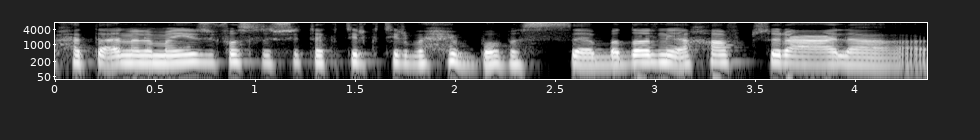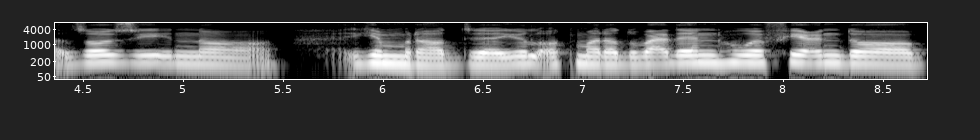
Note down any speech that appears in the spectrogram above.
حتى أنا لما يجي فصل الشتاء كتير كتير بحبه بس بضلني أخاف بسرعة على زوجي إنه يمرض يلقط مرض. وبعدين هو في عنده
